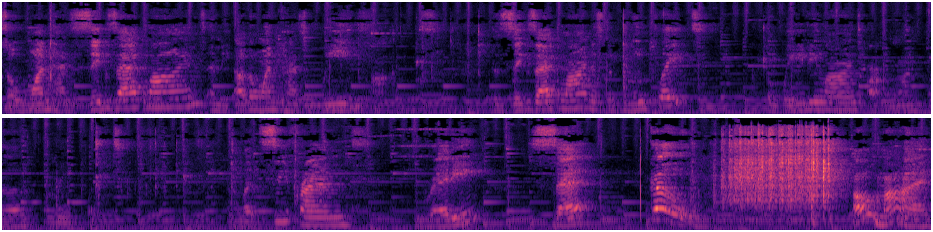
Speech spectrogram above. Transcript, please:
So one has zigzag lines and the other one has wavy lines. The zigzag line is the blue plate. The wavy lines are on the green plate. Now let's see, friends. Ready, set, go. Oh my,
